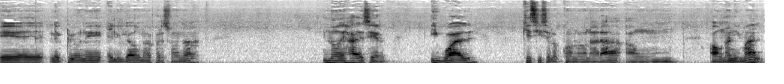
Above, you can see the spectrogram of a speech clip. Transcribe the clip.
eh, le clone el hígado a una persona no deja de ser igual que si se lo clonara a un, a un animal.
